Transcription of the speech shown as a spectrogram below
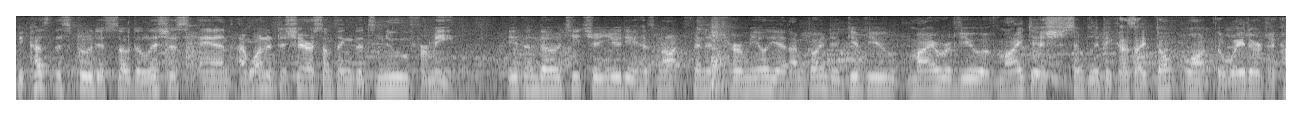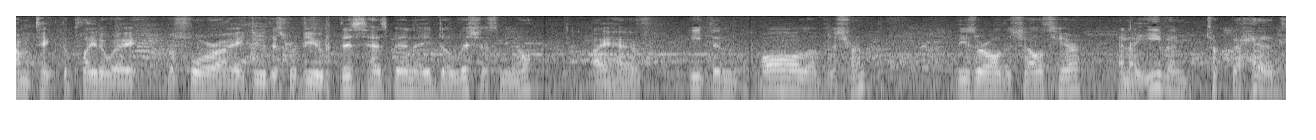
because this food is so delicious, and I wanted to share something that's new for me. Even though teacher Yudi has not finished her meal yet, I'm going to give you my review of my dish simply because I don't want the waiter to come take the plate away before I do this review. This has been a delicious meal. I have eaten all of the shrimp. These are all the shells here. And I even took the heads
